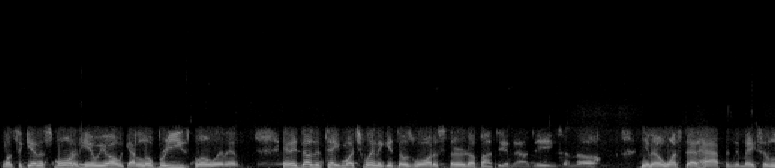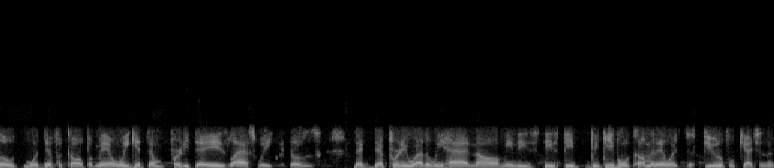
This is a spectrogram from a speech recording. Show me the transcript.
once again this morning, here we are. We got a little breeze blowing, and and it doesn't take much wind to get those waters stirred up out there nowadays. And uh, you know, once that happens, it makes it a little more difficult. But man, we get them pretty days last week with those that that pretty weather we had and all, I mean, these these people people were coming in with just beautiful catches and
